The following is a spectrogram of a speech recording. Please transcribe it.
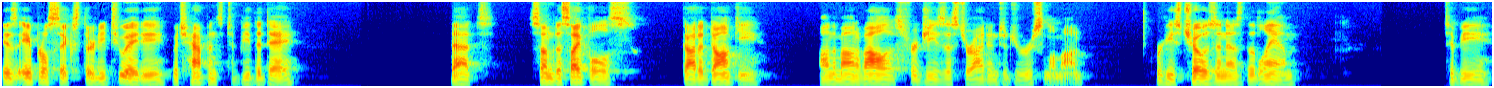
is April 6, 32 AD, which happens to be the day that some disciples got a donkey on the Mount of Olives for Jesus to ride into Jerusalem on, where he's chosen as the lamb to be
